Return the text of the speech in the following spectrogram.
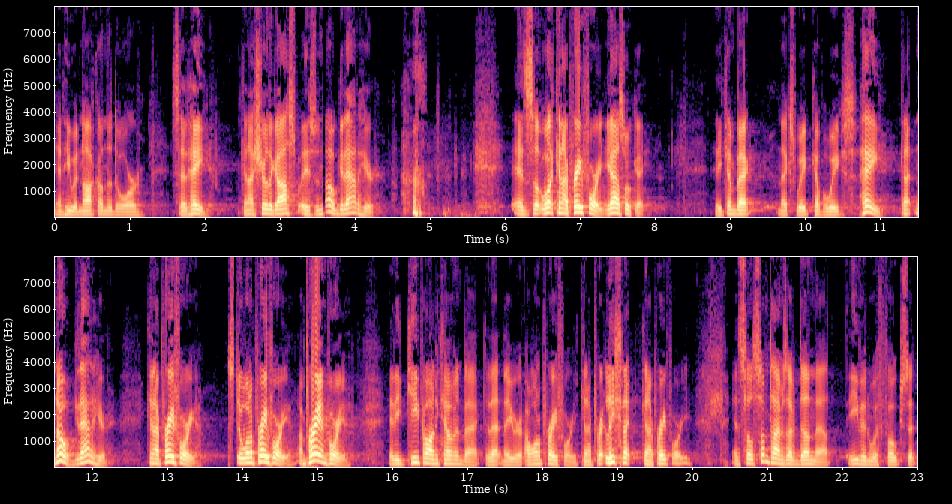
and he would knock on the door, said, Hey, can I share the gospel? He said, No, get out of here. and so, what can I pray for you? Yeah, it's okay. And he come back next week, couple weeks. Hey, can I, no, get out of here. Can I pray for you? Still want to pray for you. I'm praying for you. And he'd keep on coming back to that neighbor. I want to pray for you. Can I pray? At least i can I pray for you? And so sometimes I've done that, even with folks that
